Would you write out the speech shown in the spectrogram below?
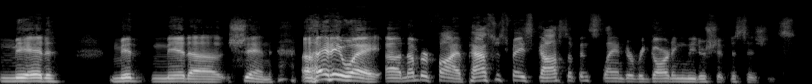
mid mid mid uh shin. Uh, anyway, uh, number five: pastors face gossip and slander regarding leadership decisions.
